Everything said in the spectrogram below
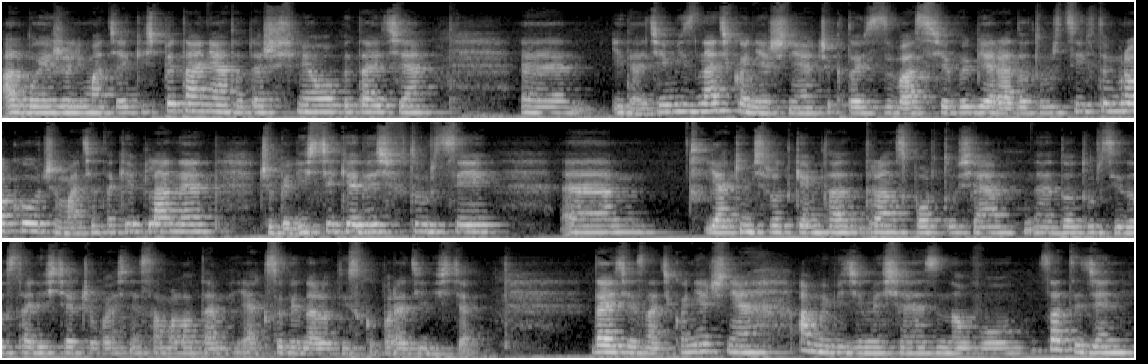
albo jeżeli macie jakieś pytania, to też śmiało pytajcie. I dajcie mi znać koniecznie, czy ktoś z Was się wybiera do Turcji w tym roku, czy macie takie plany, czy byliście kiedyś w Turcji jakim środkiem transportu się e, do Turcji dostaliście, czy właśnie samolotem, jak sobie na lotnisku poradziliście. Dajcie znać koniecznie, a my widzimy się znowu za tydzień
